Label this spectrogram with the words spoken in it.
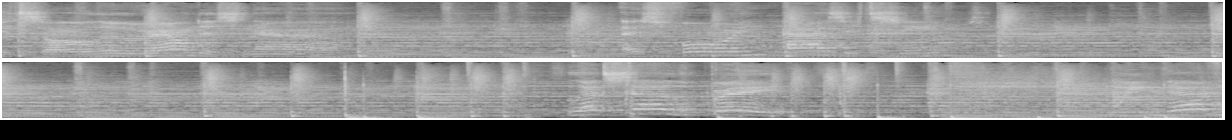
It's all around us now. As foreign as it seems. Let's celebrate. We never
